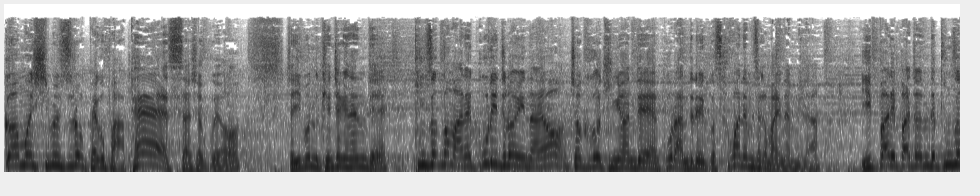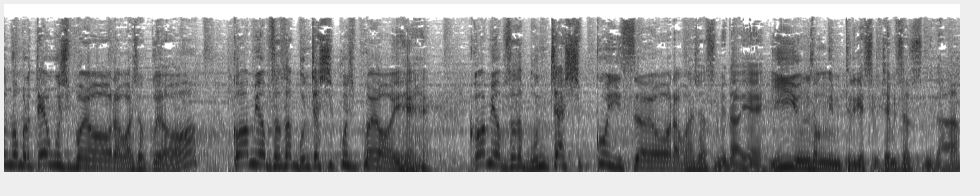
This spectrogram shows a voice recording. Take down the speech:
껌은 씹을수록 배고파 패스 하셨고요. 자 이분은 괜찮긴 했는데 풍선껌 안에 꿀이 들어있나요? 저 그거 중요한데 꿀 안 들어있고 사과 냄새가 많이 납니다. 이빨이 빠졌는데 풍선껌으로 때우고 싶어요라고 하셨고요. 껌이 없어서 문자 씹고 싶어요. 예. 껌이 없어서 문자 씹고 있어요 라고 하셨습니다. 예. 이윤성님 드리겠습니다. 재밌었습니다.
